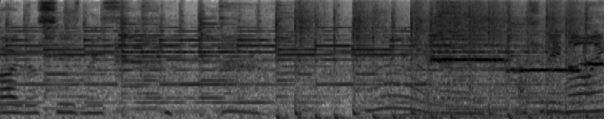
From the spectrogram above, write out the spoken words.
Olha os cisnes. Tá frio não, hein?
